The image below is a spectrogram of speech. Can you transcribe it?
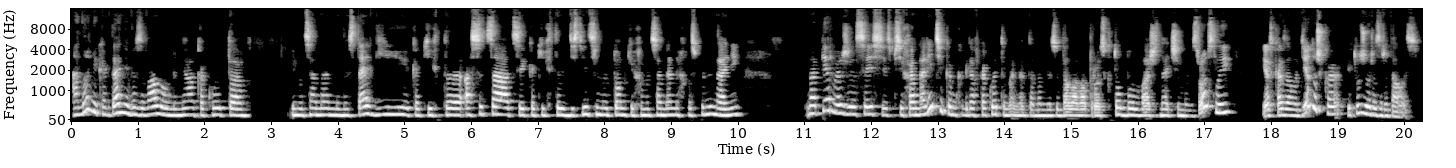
оно никогда не вызывало у меня какой-то эмоциональной ностальгии, каких-то ассоциаций, каких-то действительно тонких эмоциональных воспоминаний. На первой же сессии с психоаналитиком, когда в какой-то момент она мне задала вопрос, кто был ваш значимый взрослый, я сказала дедушка и тут же разрыдалась.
